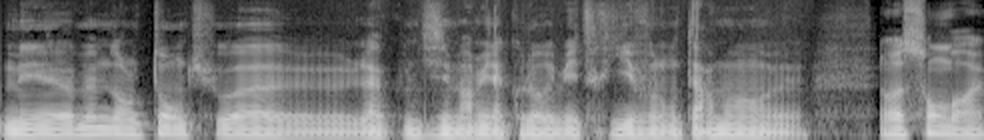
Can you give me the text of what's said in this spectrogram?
Mais euh, même dans le ton, tu vois, euh, là, comme disait Marvin, la colorimétrie est volontairement euh, Euh, sombre, ouais.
